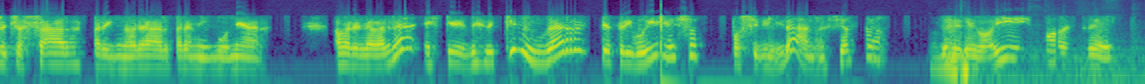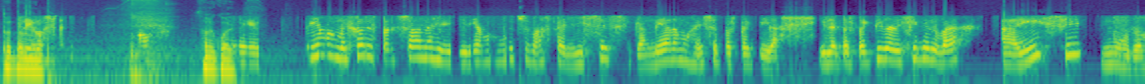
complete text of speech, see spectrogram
rechazar, para ignorar, para ningunear. Ahora, la verdad es que desde qué lugar te atribuís esa posibilidad, ¿no es cierto? Desde el egoísmo, desde Totalmente. el egocentrismo. Tal cual. Eh, seríamos mejores personas y viviríamos mucho más felices si cambiáramos esa perspectiva. Y la perspectiva de género va a ese nudo,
